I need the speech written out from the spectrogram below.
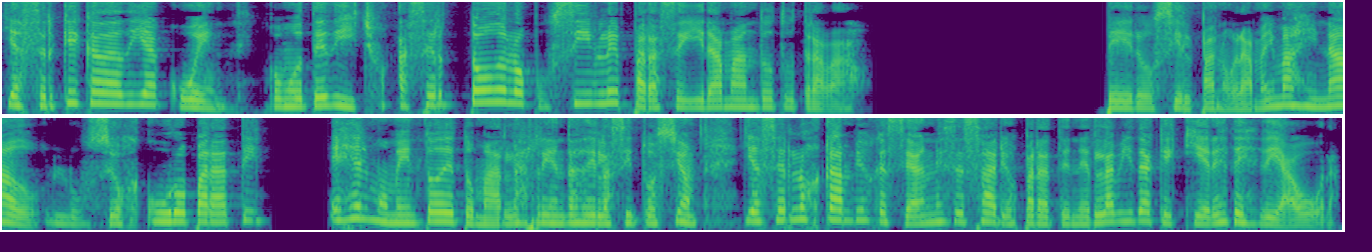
y hacer que cada día cuente. Como te he dicho, hacer todo lo posible para seguir amando tu trabajo. Pero si el panorama imaginado luce oscuro para ti, es el momento de tomar las riendas de la situación y hacer los cambios que sean necesarios para tener la vida que quieres desde ahora,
